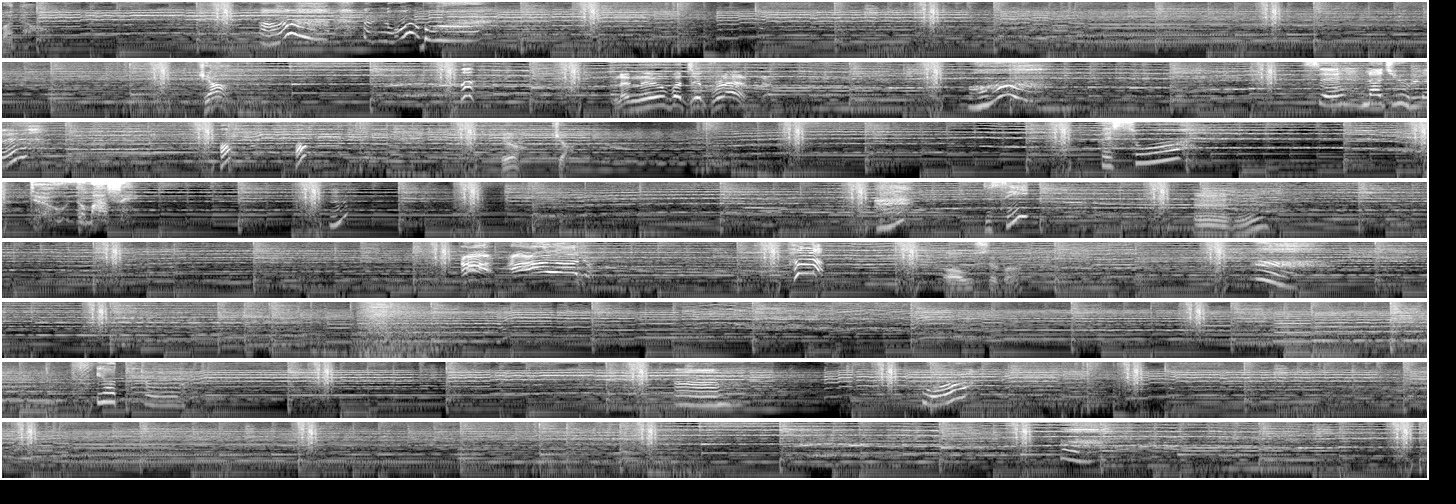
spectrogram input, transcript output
Manao. Ah, nombre Kia La nouveau de Fred Oh. C'est la Julie. Oh, oh, Ja, tja. vaisseau. Du nomase. Tu sais? Mhm. Ah! やっと。うん。我？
